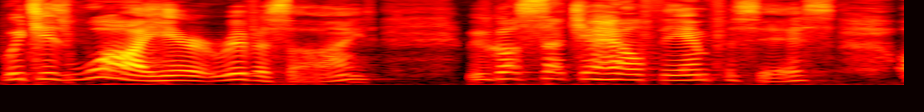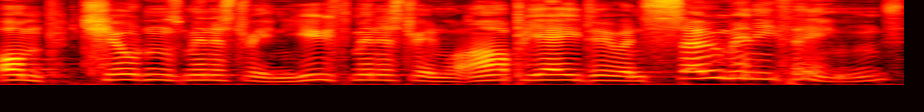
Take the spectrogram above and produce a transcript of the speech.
Which is why here at Riverside, We've got such a healthy emphasis on children's ministry and youth ministry and what RPA do and so many things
